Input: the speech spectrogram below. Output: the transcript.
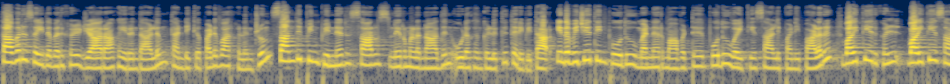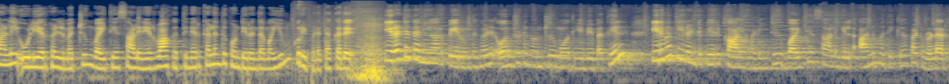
தவறு செய்தவர்கள் யாராக இருந்தாலும் தண்டிக்கப்படுவார்கள் என்றும் சந்திப்பின் பின்னர் சார்ல்ஸ் நிர்மலநாதன் ஊடகங்களுக்கு தெரிவித்தார். இந்த விஜயத்தின் போது மன்னர் மாவட்ட பொது வைத்தியசாலை பணிப்பாளர் வைத்தியர்கள் வைத்தியசாலை ஊழியர்கள் மற்றும் வைத்தியசாலை நிர்வாகத்தினர் கலந்து கொண்டிருந்தமையும் குறிப்பிடத்தக்கது. இரண்டு தனியார் பேருந்துகள் ஒன்றுடன் ஒன்று மோதிய விபத்தில் இருபத்தி இரண்டு பேர் காயமடைந்து வைத்தியசாலையில் அனுமதிக்கப்பட்டுள்ளனர்.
